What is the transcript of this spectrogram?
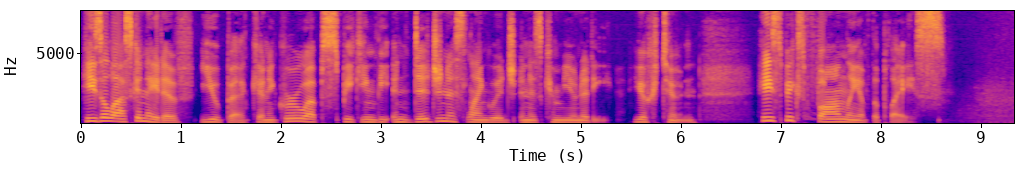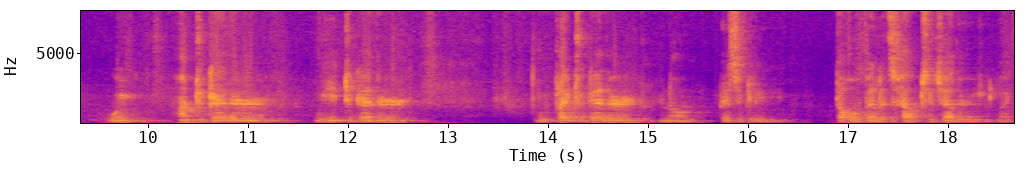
He's Alaska Native, Yupik, and he grew up speaking the indigenous language in his community, Yugtun. He speaks fondly of the place. We hunt together, we eat together, we play together. You know, basically, the whole village helps each other. Like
